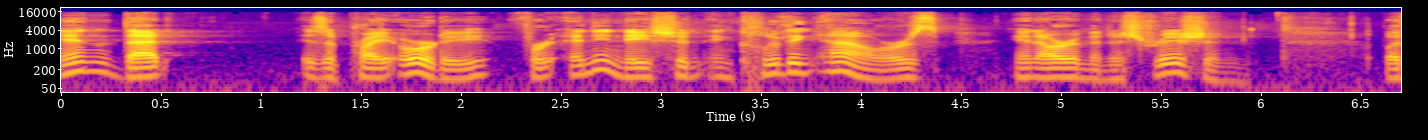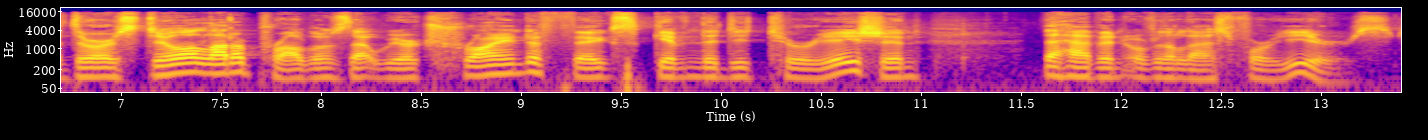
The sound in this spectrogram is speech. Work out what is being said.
and that is a priority for any nation, including ours, in our administration. But there are still a lot of problems that we are trying to fix given the deterioration that happened over the last four years.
